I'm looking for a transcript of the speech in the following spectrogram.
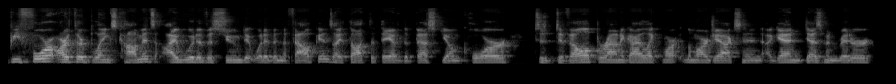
before Arthur Blank's comments, I would have assumed it would have been the Falcons. I thought that they have the best young core to develop around a guy like Mar- Lamar Jackson. Again, Desmond Ridder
